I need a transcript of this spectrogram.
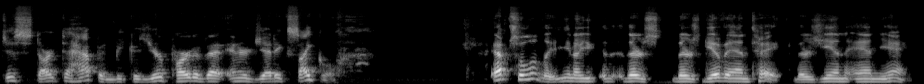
just start to happen because you're part of that energetic cycle absolutely. You know you, there's there's give and take. There's yin and yang.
